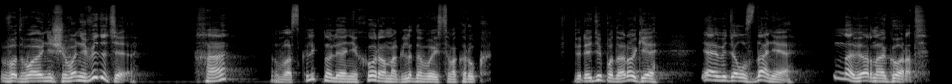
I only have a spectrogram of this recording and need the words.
Вы двое ничего не видите?» «Ха?» – воскликнули они хором, оглядываясь вокруг. «Впереди по дороге я видел здание. Наверное, город.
